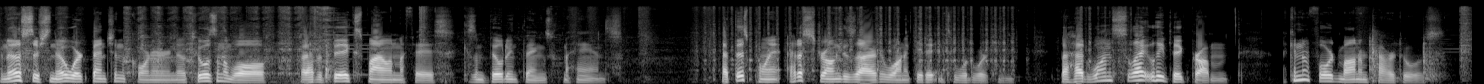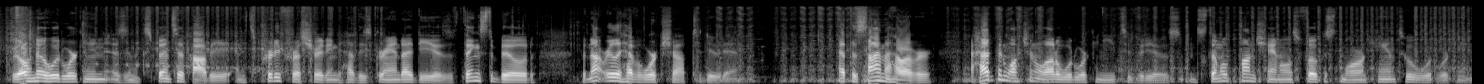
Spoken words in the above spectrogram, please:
Notice there's no workbench in the corner, no tools on the wall, but I have a big smile on my face because I'm building things with my hands. At this point, I had a strong desire to want to get it into woodworking, but I had one slightly big problem. I couldn't afford modern power tools. We all know woodworking is an expensive hobby, and it's pretty frustrating to have these grand ideas of things to build, but not really have a workshop to do it in. At this time, however, I had been watching a lot of woodworking YouTube videos and stumbled upon channels focused more on hand tool woodworking,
